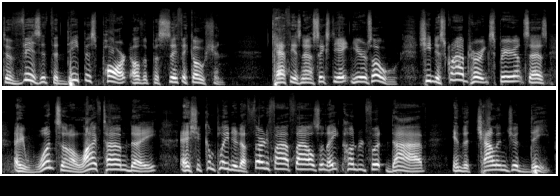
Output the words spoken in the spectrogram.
to visit the deepest part of the Pacific Ocean. Kathy is now 68 years old. She described her experience as a once in a lifetime day as she completed a 35,800 foot dive in the Challenger Deep.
